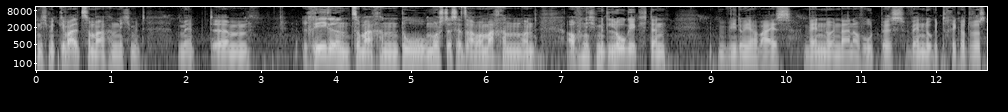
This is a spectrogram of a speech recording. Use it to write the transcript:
nicht mit Gewalt zu machen, nicht mit, mit ähm, Regeln zu machen, du musst es jetzt aber machen und auch nicht mit Logik, denn wie du ja weißt, wenn du in deiner Wut bist, wenn du getriggert wirst,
